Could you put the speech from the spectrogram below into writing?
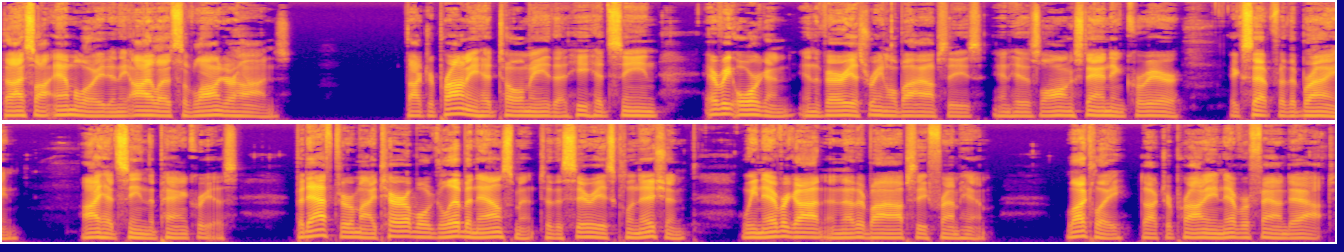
that I saw amyloid in the islets of Langerhans. Dr. Pirani had told me that he had seen every organ in the various renal biopsies in his long standing career except for the brain. I had seen the pancreas. But after my terrible glib announcement to the serious clinician, we never got another biopsy from him. Luckily, Dr. Pirani never found out.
